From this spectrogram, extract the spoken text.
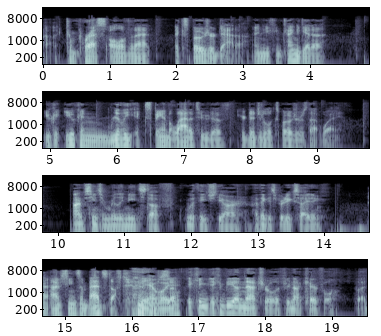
uh, compress all of that exposure data. And you can kind of get a, you can, you can really expand the latitude of your digital exposures that way. I've seen some really neat stuff with HDR. I think it's pretty exciting. I've seen some bad stuff too. yeah, well, so, it, it can it can be unnatural if you're not careful. But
